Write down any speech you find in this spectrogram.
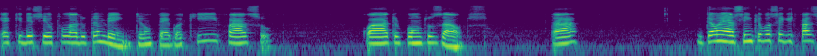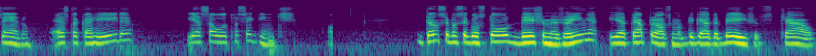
e aqui desse outro lado também. Então, eu pego aqui e faço quatro pontos altos, tá? Então, é assim que eu vou seguir fazendo esta carreira e essa outra seguinte. Então, se você gostou, deixa meu joinha e até a próxima. Obrigada, beijos, tchau.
